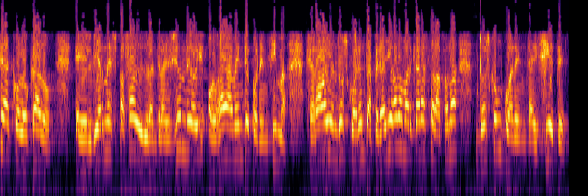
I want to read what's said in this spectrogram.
se ha colocado el viernes pasado y durante la sesión de hoy holgadamente por encima. Cerraba hoy en 2.40, pero ha llegado a marcar hasta la zona 2.47.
